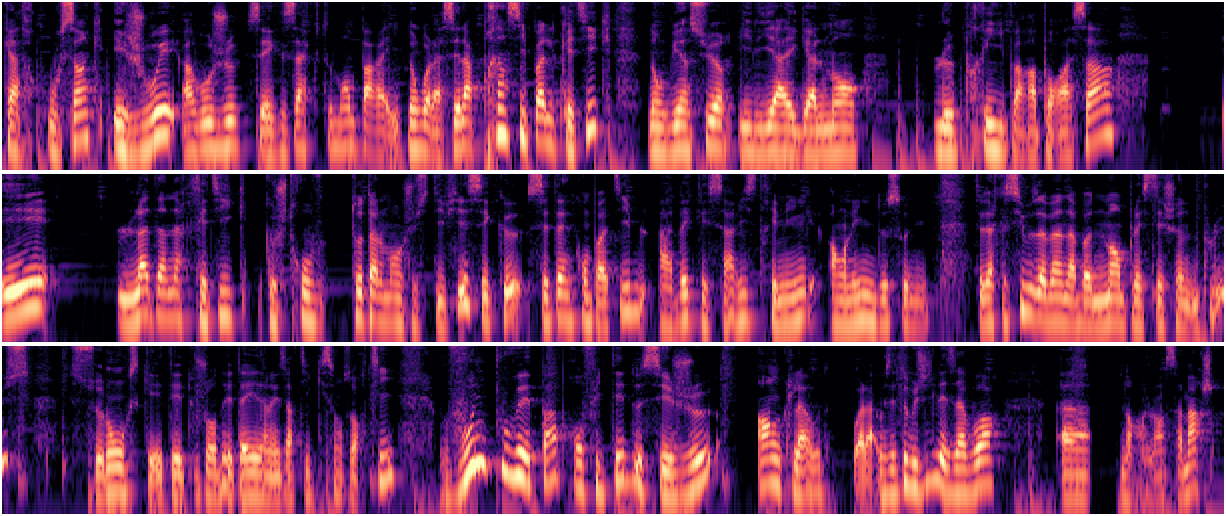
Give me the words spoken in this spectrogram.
4 ou 5 et jouer à vos jeux. C'est exactement pareil. Donc voilà, c'est la principale critique. Donc bien sûr, il y a également le prix par rapport à ça. Et la dernière critique que je trouve totalement justifiée, c'est que c'est incompatible avec les services streaming en ligne de Sony. C'est-à-dire que si vous avez un abonnement PlayStation Plus, selon ce qui a été toujours détaillé dans les articles qui sont sortis, vous ne pouvez pas profiter de ces jeux en cloud. Voilà, vous êtes obligé de les avoir, euh, normalement ça marche,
